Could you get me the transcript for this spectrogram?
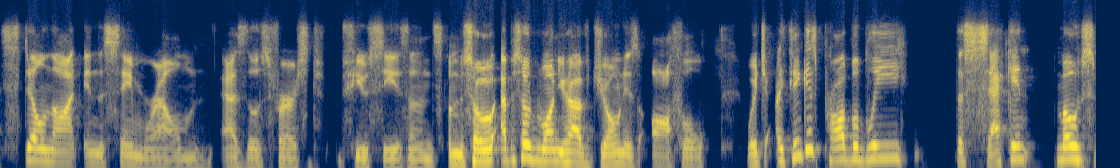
still not in the same realm as those first few seasons. Um, so episode one, you have Joan is awful, which I think is probably the second most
